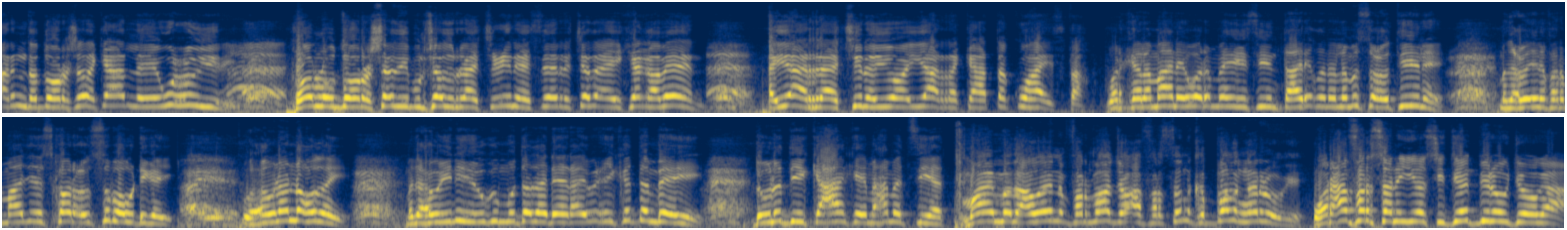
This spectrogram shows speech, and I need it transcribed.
arrinta doorashada ka hadlayay wuxuu yidhi rooblow doorashadii bulshadu raajicinaysee rajada ay ka qabeen ayaa raajinayo ayaa rakaata ku haysta. War kalemaanay war ma haysiin taariikhdana lama socotiine. Madaxweyne farmaajo iskoor cusub uu dhigay. Wuxuuna noqday madaxweynihii ugu muddada dheeraay wixii ka dambeeyey dowladdii kacaanka ee maxamed siyaad. Maay madaxweyne farmaajo afar sano ka badan harooge war afar san iyo siddeed bilow joogaa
